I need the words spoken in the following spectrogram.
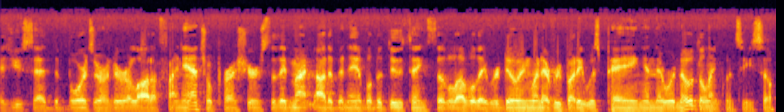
as you said, the boards are under a lot of financial pressure, so they might not have been able to do things to the level they were doing when everybody was paying and there were no delinquencies. So,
